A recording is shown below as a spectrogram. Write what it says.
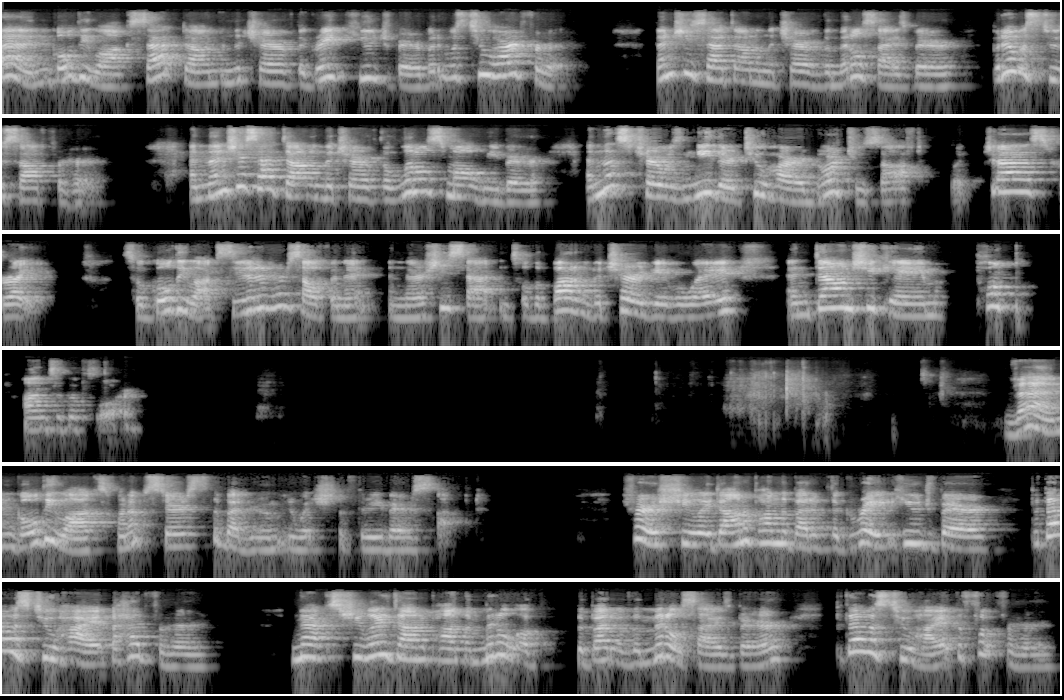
Then Goldilocks sat down in the chair of the great huge bear, but it was too hard for her. Then she sat down in the chair of the middle sized bear, but it was too soft for her. And then she sat down in the chair of the little small wee bear, and this chair was neither too hard nor too soft, but just right. So Goldilocks seated herself in it, and there she sat until the bottom of the chair gave away, and down she came, plump onto the floor. Then Goldilocks went upstairs to the bedroom in which the three bears slept. First, she lay down upon the bed of the great, huge bear, but that was too high at the head for her. Next, she lay down upon the middle of the bed of the middle-sized bear, but that was too high at the foot for her.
